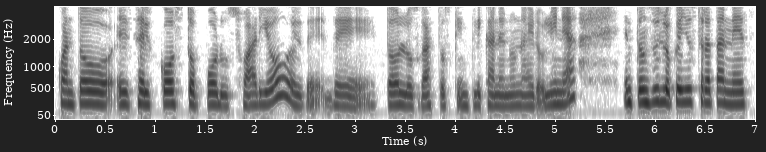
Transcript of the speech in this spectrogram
cuánto es el costo por usuario de, todos los gastos que implican en una aerolínea. Entonces, lo que ellos tratan es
